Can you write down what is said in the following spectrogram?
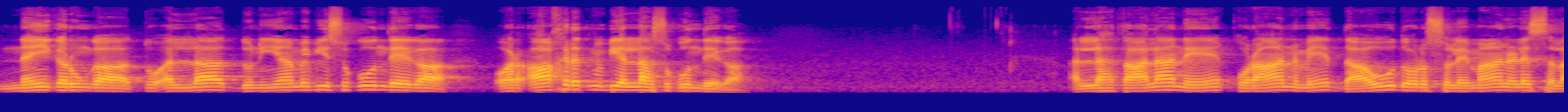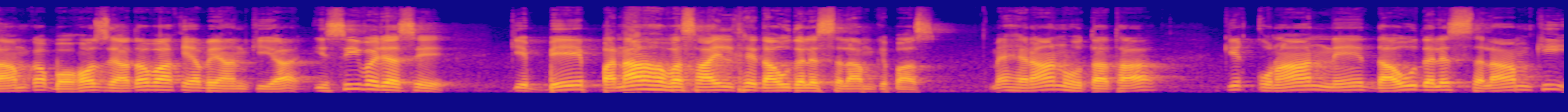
نہیں کروں گا تو اللہ دنیا میں بھی سکون دے گا اور آخرت میں بھی اللہ سکون دے گا اللہ تعالیٰ نے قرآن میں داؤد اور سلیمان علیہ السلام کا بہت زیادہ واقعہ بیان کیا اسی وجہ سے کہ بے پناہ وسائل تھے داؤد علیہ السلام کے پاس میں حیران ہوتا تھا کہ قرآن نے داؤد علیہ السلام کی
